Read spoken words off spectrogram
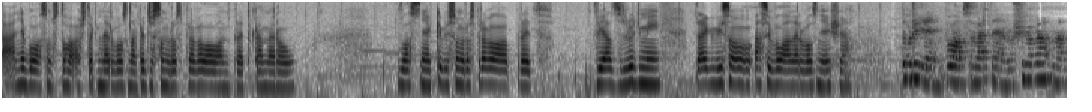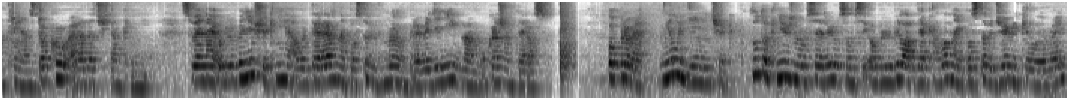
a nebola som z toho až tak nervózna, keďže som rozprávala len pred kamerou. Vlastne keby som rozprávala pred viac ľuďmi, tak by som asi bola nervóznejšia. Dobrý deň, volám sa Martina Rušinová, mám 13 rokov a rada čítam knihy. Svoje najobľúbenejšie knihy a literárne postavy v mojom prevedení vám ukážem teraz. Poprvé, Milý denníček. Túto knižnú sériu som si obľúbila vďaka hlavnej postave Jamie Kellyovej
